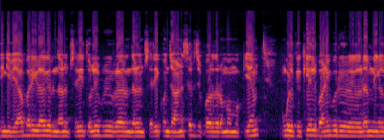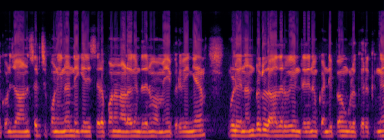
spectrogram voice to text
நீங்கள் வியாபாரிகளாக இருந்தாலும் சரி தொழில் புரிவர்களாக இருந்தாலும் சரி கொஞ்சம் அனுசரித்து போகிறது ரொம்ப முக்கியம். உங்களுக்கு கீழ் பணிபுரிவர்களிடம் நீங்கள் கொஞ்சம் அனுசரித்து போனீங்கன்னா இன்றைக்கி சிறப்பான நாளாக இன்றைய தினம் அமைய பெறுவீங்க. உங்களுடைய நண்பர்கள் ஆதரவு இன்றைய தினம் கண்டிப்பாக உங்களுக்கு இருக்குங்க.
